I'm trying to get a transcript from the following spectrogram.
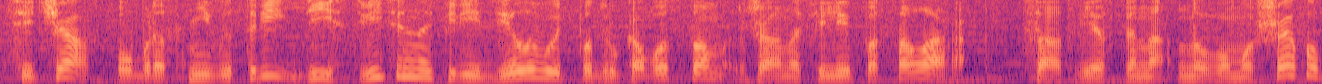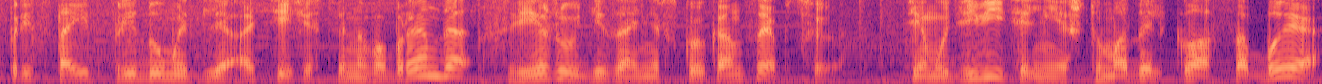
Сейчас образ Нивы 3 действительно переделывают под руководством Жана Филиппа Салара. Соответственно, новому шефу предстоит придумать для отечественного бренда свежую дизайнерскую концепцию. Тем удивительнее, что модель класса B,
